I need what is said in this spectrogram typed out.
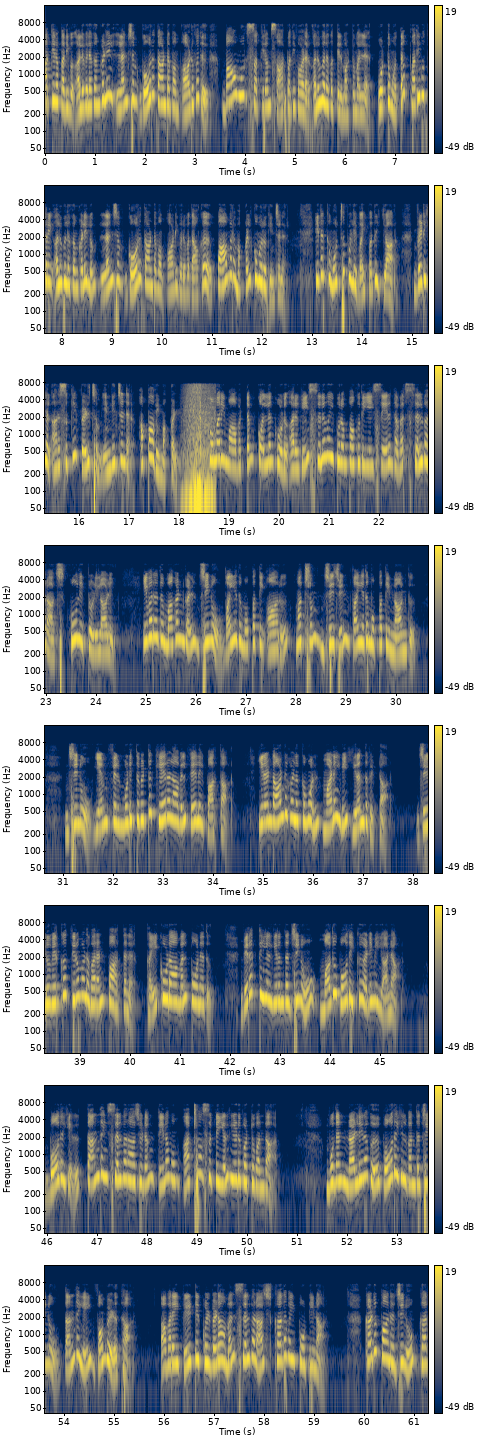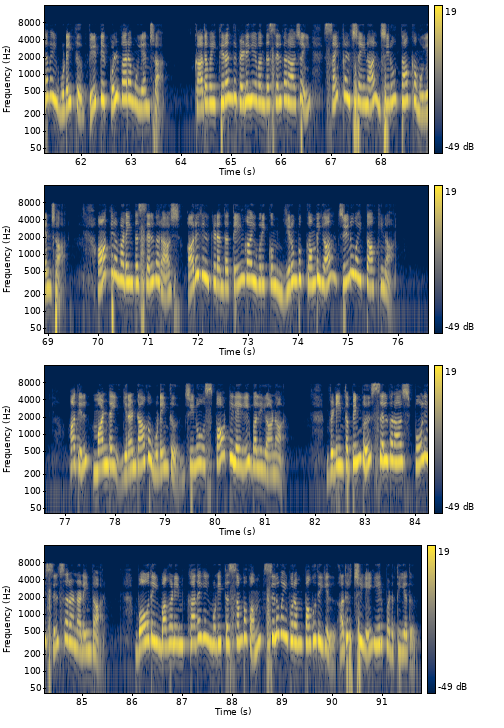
பத்திரப்பதிவு அலுவலகங்களில் லஞ்சம் கோர தாண்டவம் ஆடுவது பாவூர் சத்திரம் சார் பதிவாளர் அலுவலகத்தில் மட்டுமல்ல ஒட்டுமொத்த பதிவுத்துறை அலுவலகங்களிலும் லஞ்சம் கோர தாண்டவம் ஆடி வருவதாக பாமர மக்கள் குமுறுகின்றனர். இதற்கு முற்றுப்புள்ளி வைப்பது யார்? வெடியல் அரசுக்கே வெளிச்சம் என்கின்றனர் அப்பாவி மக்கள். குமரி மாவட்டம் கொல்லங்கோடு அருகே சிலுவைபுரம் பகுதியைச் சேர்ந்தவர் செல்வராஜ் கூலி தொழிலாளி. இவரது மகன்கள் ஜினு வயது முப்பத்தி ஆறு மற்றும் ஜிஜின் வயது முப்பத்தி நான்கு. ஜினு எம்ஃபில் முடித்துவிட்டு கேரளாவில் வேலை பார்த்தார். இரண்டு ஆண்டுகளுக்கு முன் மனைவி இறந்துவிட்டார். ஜினுவிற்கு திருமண வரன் பார்த்தனர். கைகூடாமல் போனது. விரக்தியில் இருந்த ஜினு மது போதைக்கு அடிமையானார். போதையில் தந்தை செல்வராஜிடம் தினமும் அட்ராசிட்டியில் ஈடுபட்டு வந்தார். புதன் நள்ளிரவு போதையில் வந்த ஜினு தந்தையை வம்பிழுத்தார். அவரை வீட்டிற்குள் விடாமல் செல்வராஜ் கதவை பூட்டினார். கடுப்பான ஜினு கதவை உடைத்து வீட்டிற்குள் வர முயன்றார். கதவை திறந்து வெளியே வந்த செல்வராஜை சைக்கிள் செயினால் ஜினு தாக்க முயன்றார். ஆத்திரமடைந்த செல்வராஜ் அருகில் கிடந்த தேங்காய் உரிக்கும் இரும்பு கம்பியால் ஜினுவை தாக்கினார். அதில் மண்டை இரண்டாக உடைந்து ஜினு ஸ்பாட்டிலேயே பலியானார். விடிந்த பின்பு செல்வராஜ் போலீசில் சரணடைந்தார். போதை மகனின் கதையை முடித்த சம்பவம் சிலுவைபுரம் பகுதியில் அதிர்ச்சியை ஏற்படுத்தியது.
